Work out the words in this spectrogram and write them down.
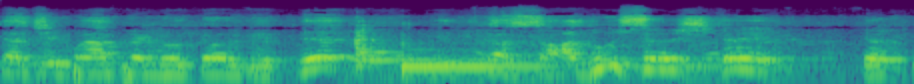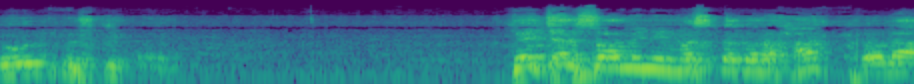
त्याचे पाय आपल्या डोक्यावर घेतले इतका साधू श्रेष्ठ आहे त्या दोन गोष्टी कळल्या. खेचर स्वामींनी मस्तकावर हात ठेवला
